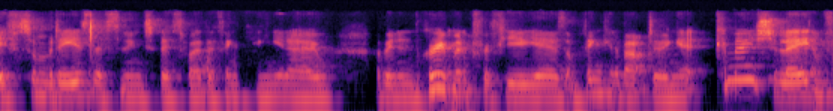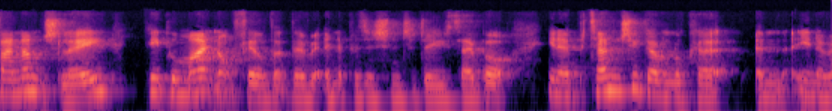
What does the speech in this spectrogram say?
if somebody is listening to this where they're thinking you know i've been in recruitment for a few years i'm thinking about doing it commercially and financially people might not feel that they're in a position to do so but you know potentially go and look at an you know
